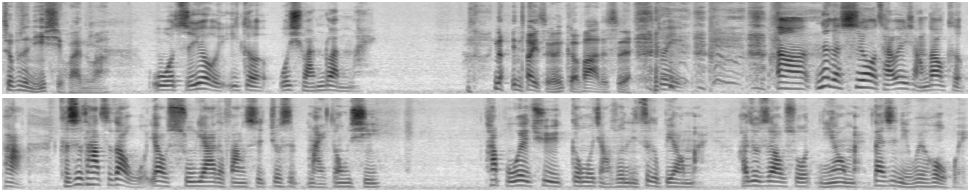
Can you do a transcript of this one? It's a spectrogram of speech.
这不是你喜欢的吗？我只有一个，我喜欢乱买。那那也是很可怕的事。对，嗯、那个事后才会想到可怕。可是他知道我要舒压的方式就是买东西，他不会去跟我讲说你这个不要买，他就知道说你要买，但是你会后悔。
